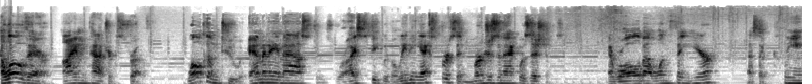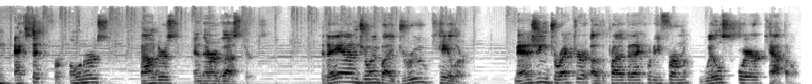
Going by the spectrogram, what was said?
Hello there, I'm Patrick Stroth. Welcome to M&A Masters, where I speak with the leading experts in mergers and acquisitions. And we're all about one thing here, that's a clean exit for owners, founders, and their investors. Today I'm joined by Drew Caylor, Managing Director of the private equity firm Wilsquare Capital.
